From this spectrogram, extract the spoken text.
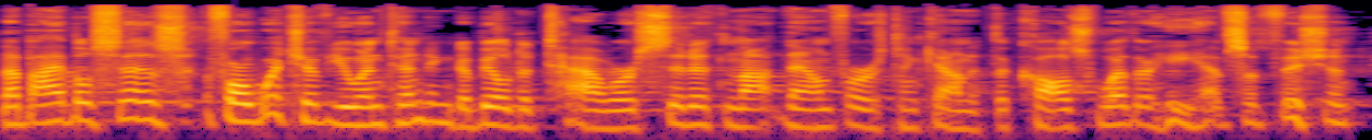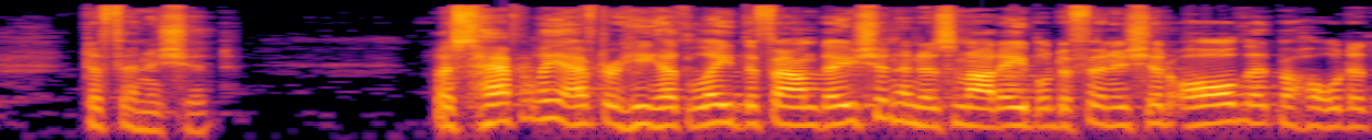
The Bible says, For which of you intending to build a tower sitteth not down first and counteth the cost, whether he have sufficient to finish it? Lest happily after he hath laid the foundation and is not able to finish it, all that behold it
